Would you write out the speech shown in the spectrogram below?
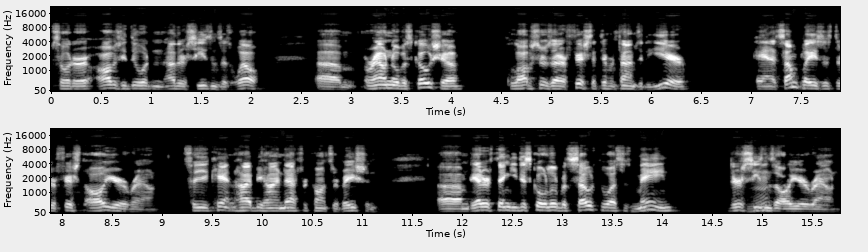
so they're obviously doing it in other seasons as well. Um, around Nova Scotia, lobsters are fished at different times of the year, and at some places they're fished all year round. So you can't hide behind that for conservation. Um, the other thing, you just go a little bit south to us is Maine. Their Mhm. seasons all year round.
